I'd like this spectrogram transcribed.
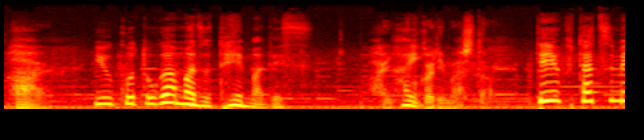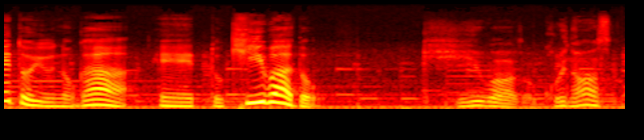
はい。ということがまずテーマです。はいわ、はい。かりました。で2つ目というのが、えー、とキーワードキーワードこれなんすか？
